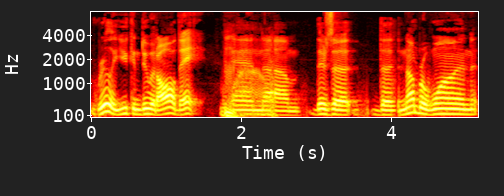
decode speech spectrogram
Really, you can do it all day. And um, there's a the number one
